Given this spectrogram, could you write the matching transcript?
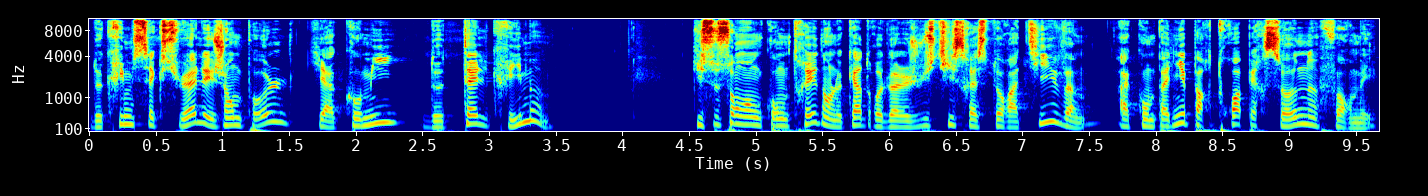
de crimes sexuels, et Jean-Paul, qui a commis de tels crimes, qui se sont rencontrés dans le cadre de la justice restaurative, accompagnés par trois personnes formées.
